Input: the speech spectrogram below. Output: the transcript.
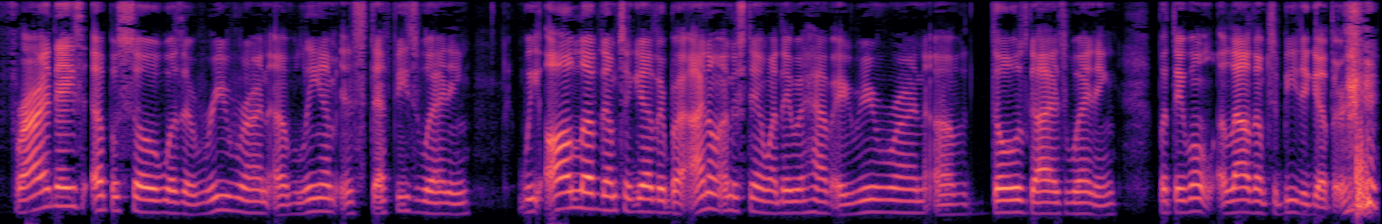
Friday's episode was a rerun of Liam and Steffy's wedding. We all love them together, but I don't understand why they would have a rerun of those guys' wedding, but they won't allow them to be together.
